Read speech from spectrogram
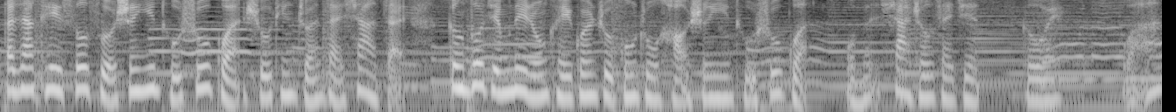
大家可以搜索“声音图书馆”收听、转载、下载。更多节目内容可以关注公众号“声音图书馆”。我们下周再见，各位晚安。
